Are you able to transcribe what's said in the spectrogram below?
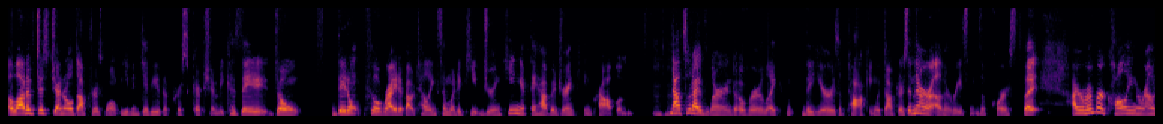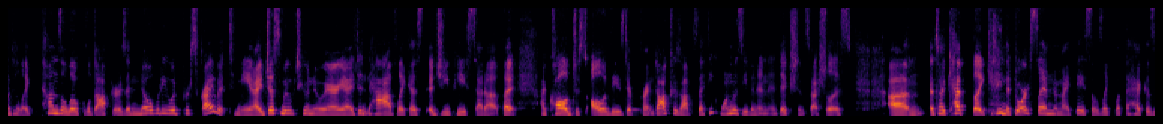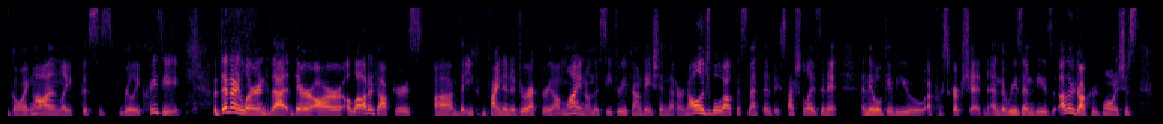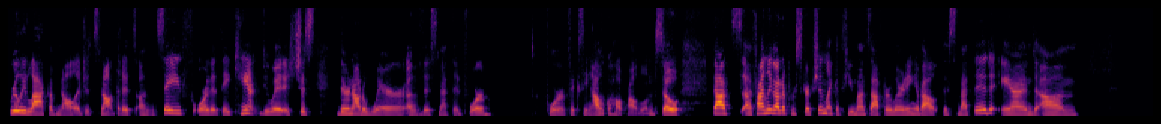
a lot of just general doctors won't even give you the prescription because they don't they don't feel right about telling someone to keep drinking if they have a drinking problem Mm-hmm. That's what I've learned over like the years of talking with doctors. And there are other reasons, of course. But I remember calling around to like tons of local doctors and nobody would prescribe it to me. And I just moved to a new area. I didn't have like a, a GP set up, but I called just all of these different doctors' offices. I think one was even an addiction specialist. Um, and so I kept like getting the door slammed in my face. I was like, what the heck is going on? Like, this is really crazy. But then I learned that there are a lot of doctors um, that you can find in a directory online on the C3 Foundation that are knowledgeable about this method. They specialize in it and they will give you a prescription. And the reason these other doctors won't is just really lack of knowledge. It's not that it's unsafe or that they can't do it, it's just they're not aware of this method for for fixing alcohol problems. So that's I finally got a prescription like a few months after learning about this method and um,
